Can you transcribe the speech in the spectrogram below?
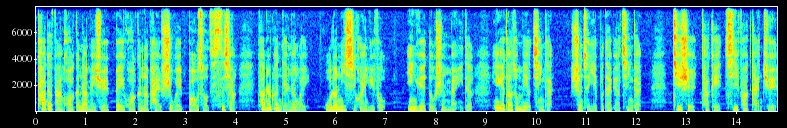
他的反华格纳美学被华格纳派视为保守的思想。他的论点认为，无论你喜欢与否，音乐都是美的。音乐当中没有情感，甚至也不代表情感。即使它可以激发感觉，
